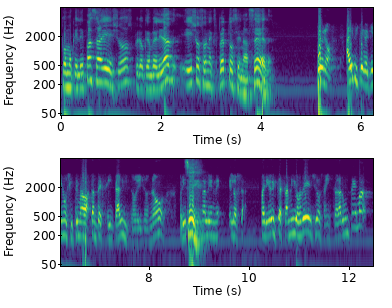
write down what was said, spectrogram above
como que le pasa a ellos, pero que en realidad ellos son expertos en hacer. Bueno, ahí viste que tiene un sistema bastante citadito ellos, ¿no? Primero salen los periodistas amigos de ellos a instalar un tema,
